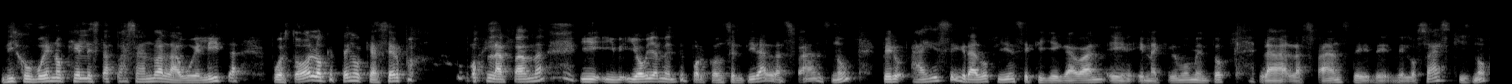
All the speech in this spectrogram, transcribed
Dijo, bueno, ¿qué le está pasando a la abuelita? Pues todo lo que tengo que hacer la fama y, obviamente por consentir a las fans, ¿no? Pero a ese grado, fíjense que llegaban eh, en aquel momento las fans de, los Askis, ¿no?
